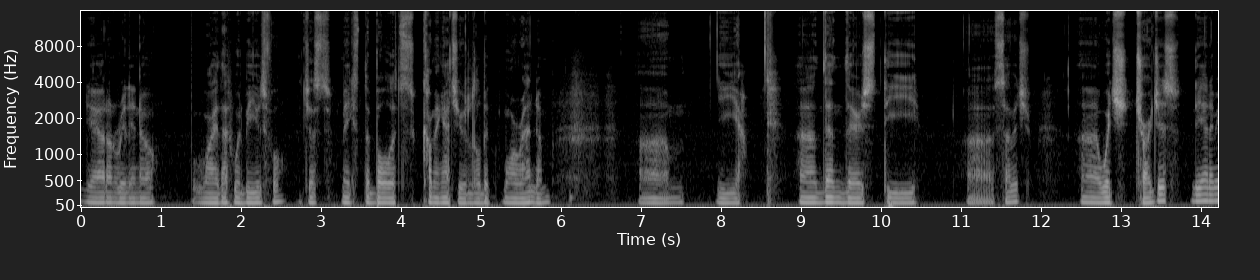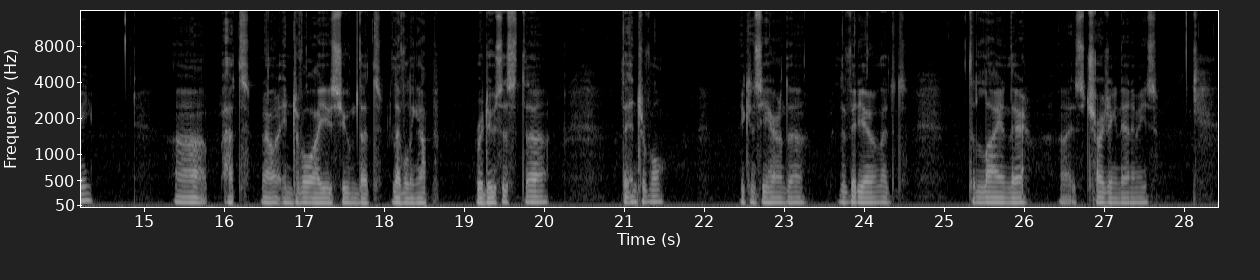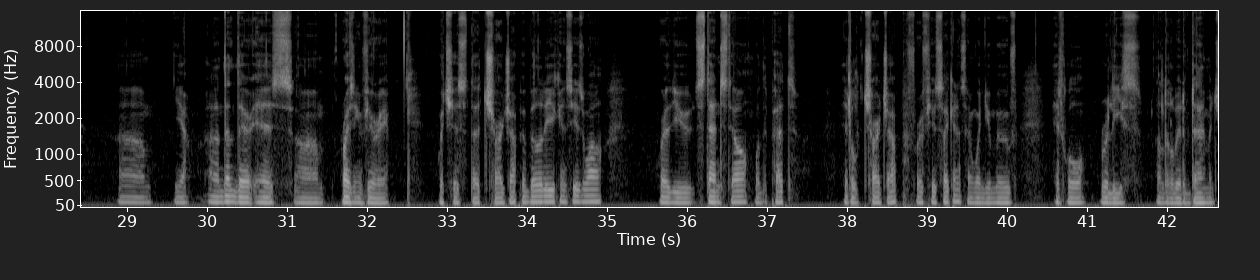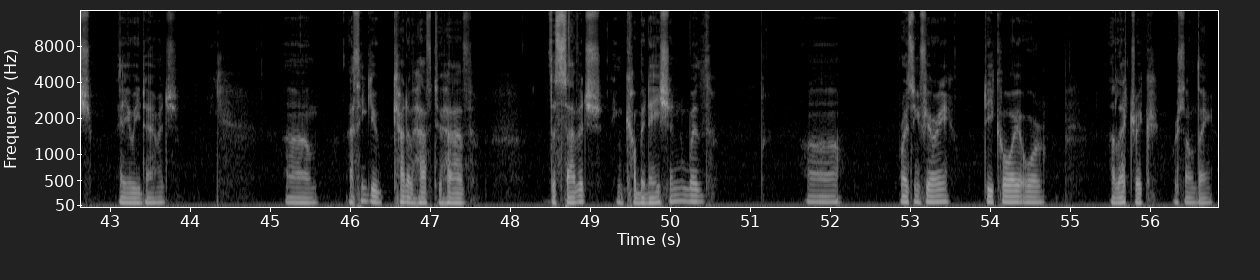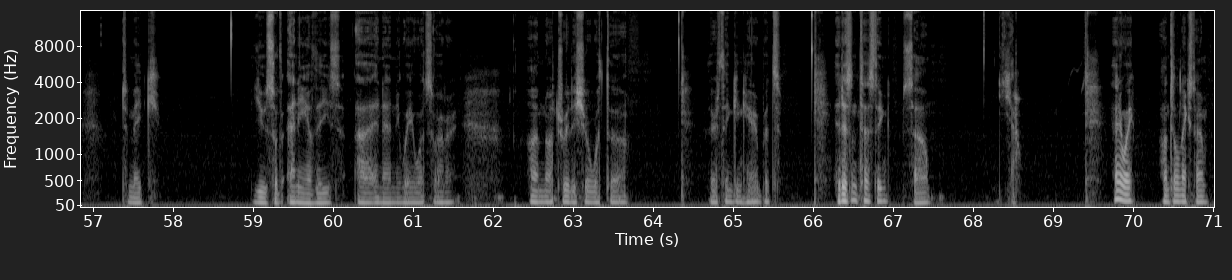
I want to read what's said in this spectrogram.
yeah I don't really know why that would be useful. It just makes the bullets coming at you a little bit more random. Um, yeah. Uh, then there's the uh, Savage uh, which charges the enemy. Uh, at you know, interval I assume that leveling up reduces the the interval. You can see here on the the video that the lion there is charging the enemies um, yeah, and then there is um, Rising Fury, which is the charge up ability you can see as well, where you stand still with the pet, it'll charge up for a few seconds, and when you move, it will release a little bit of damage, AoE damage. Um, I think you kind of have to have the Savage in combination with uh, Rising Fury, Decoy, or Electric or something to make use of any of these uh, in any way whatsoever. I'm not really sure what the they're thinking here, but it isn't testing, so yeah. Anyway, until next time.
